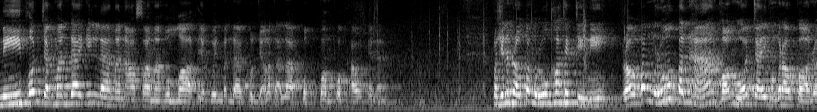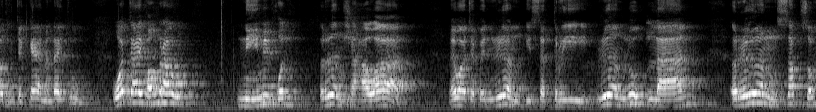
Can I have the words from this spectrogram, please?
หนีพ้นจากมันได้อิลลามันอัลามะฮุลลอฮ์ยกเว้นบรรดาคนที่อัลลอฮฺลาปกป้องพวกเขาแค่นั้น เพราะฉะนั้นเราต้องรู้ข้อเท็จจริงนี้ เราต้องรู้ปัญหาของหัวใจของเราก่อนเราถึงจะแก้มันได้ถูก หัวใจของเราหนีไม่พ้นเรื่องชาฮาวาดไม่ว่าจะเป็นเรื่องอิสตรี เรื่องลูกหลาน เรื่องทรัพย์สม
